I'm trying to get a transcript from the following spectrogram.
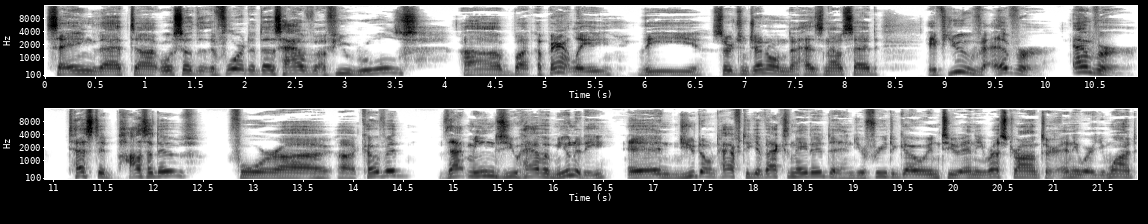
saying that, uh, well, so the, the Florida does have a few rules, uh, but apparently the Surgeon General has now said if you've ever, ever tested positive for uh, uh, COVID, that means you have immunity and you don't have to get vaccinated and you're free to go into any restaurant or anywhere you want.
